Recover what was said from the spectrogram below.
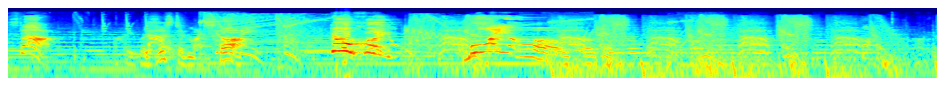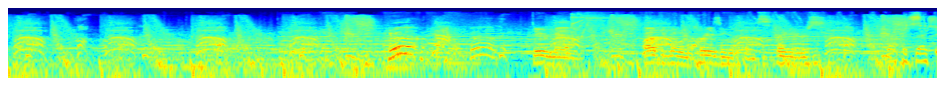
Stop! He resisted my stop. Go for you! Boy! Oh, he's broken. Dude, man, I'll be going crazy with them stingers. That's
